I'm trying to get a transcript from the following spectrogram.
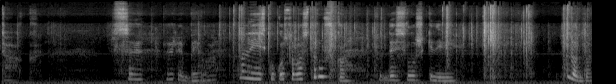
Так, все, перебила. У мене є кокосова стружка, тут десь ложки дві. Додам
